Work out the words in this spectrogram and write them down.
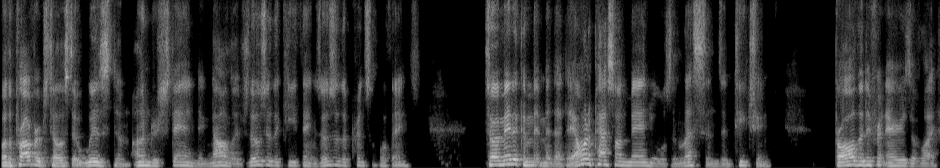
Well, the Proverbs tell us that wisdom, understanding, knowledge, those are the key things. Those are the principal things. So I made a commitment that day. I want to pass on manuals and lessons and teaching for all the different areas of life.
